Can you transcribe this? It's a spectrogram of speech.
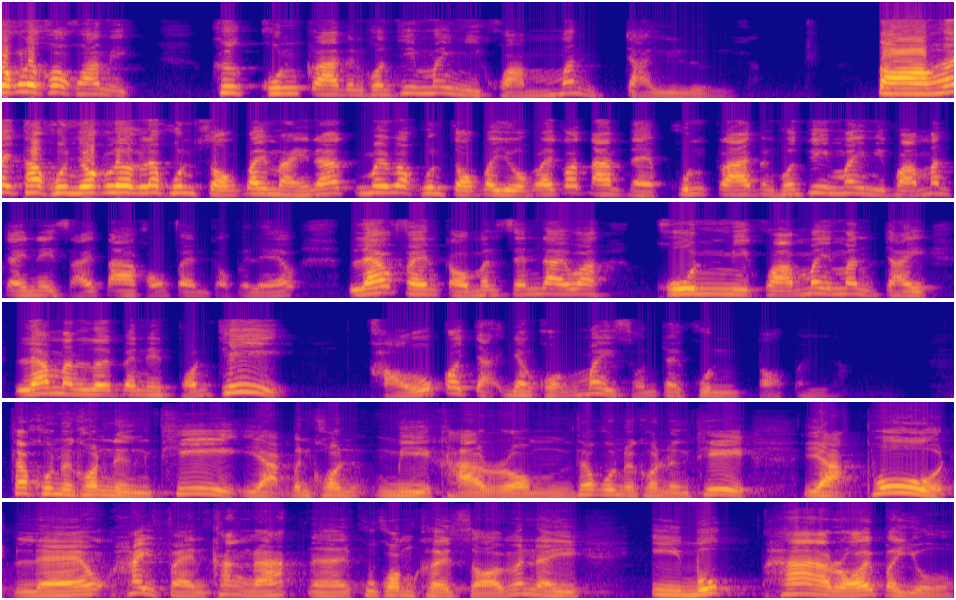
ยกเลิกข้อความอีก คือคุณกลายเป็นคนที่ไม่มีความมั่นใจเลย ต่อให้ถ้าคุณยกเลิกแล้วคุณส่งไปใหม่นะ ไม่ว่าคุณส่งประโยคอะไรก็ตามแต่คุณกลายเป็นคนที่ไม่มีความมั่นใจในสายตาของแฟนเก่าไปแล้ว แล้วแฟนเก่ามันเซนได้ว่า คุณมีความไม่มั่นใจ แล้วมันเลยเป็นเหตุผลที่ เขาก็จะยังคงไม่สนใจคุณต่อไป ถ้าคุณเป็นคนหนึ่งที่อยากเป็นคนมีคารม ถ้าคุณเป็นคนหนึ่งที่อยากพูดแล้วให้แฟนข้างรักนะครูคมเคยสอนว่าในอีบุ๊ก500 ประโยค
